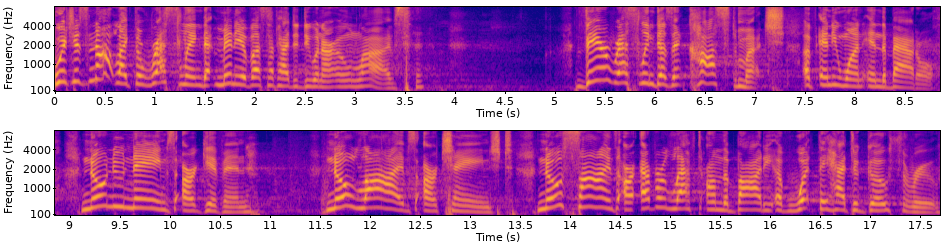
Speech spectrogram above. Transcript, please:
which is not like the wrestling that many of us have had to do in our own lives. Their wrestling doesn't cost much of anyone in the battle. No new names are given. No lives are changed. No signs are ever left on the body of what they had to go through.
